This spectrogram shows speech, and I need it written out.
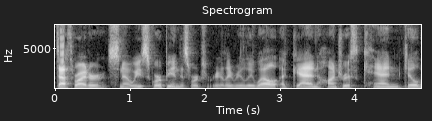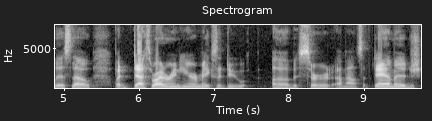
Death Rider, Snowy, Scorpion. This works really, really well. Again, Huntress can kill this though, but Death Rider in here makes it do absurd amounts of damage.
